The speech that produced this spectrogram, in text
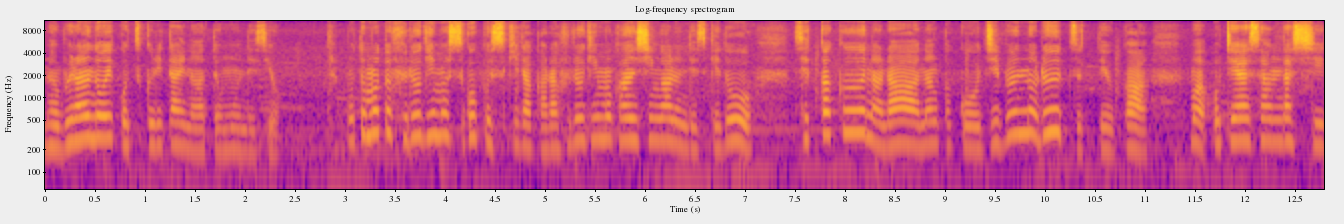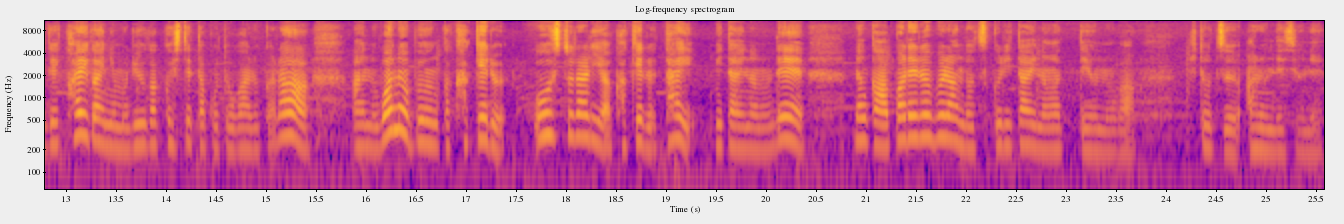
あのブランドを1個作りたいなって思うんですよ。もともと古着もすごく好きだから古着も関心があるんですけどせっかくならなんかこう自分のルーツっていうか、まあ、お茶屋さんだしで海外にも留学してたことがあるからあの和の文化×オーストラリア×タイみたいなのでなんかアパレルブランドを作りたいなっていうのが一つあるんですよね。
